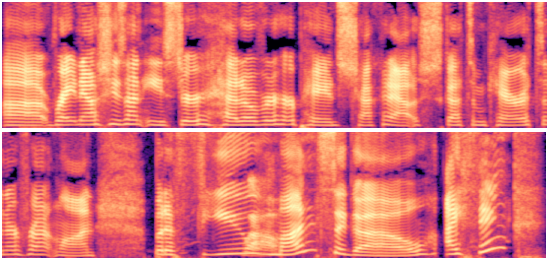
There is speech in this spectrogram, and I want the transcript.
Uh, right now she's on Easter. Head over to her page, check it out. She's got some carrots in her front lawn. But a few Wow. months ago, I think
